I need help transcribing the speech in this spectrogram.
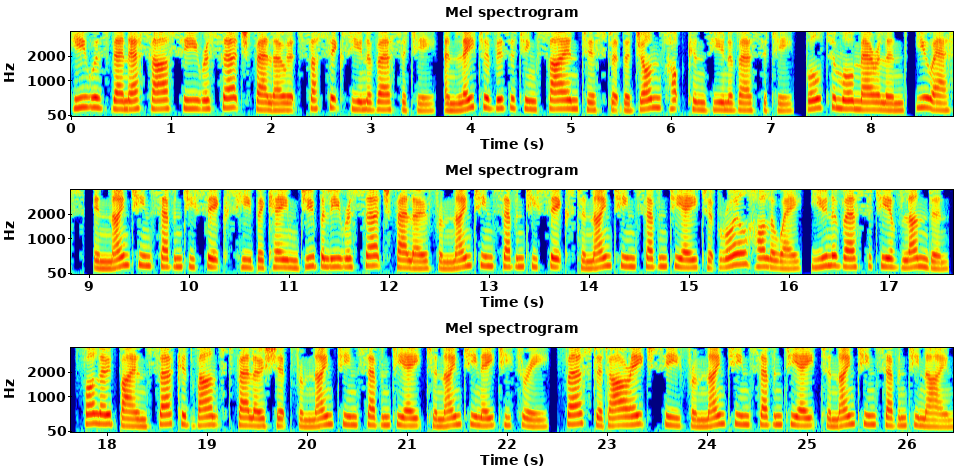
He was then SRC Research Fellow at Sussex University, and later visiting scientist at the Johns Hopkins University, Baltimore, Maryland, U.S. In 1976 he became Jubilee Research Fellow from 1976 to 1978 at Royal Holloway, University of London, followed by an SERC Advanced Fellowship from 1978 to 1983, first at RHC from 1978 to 1979,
